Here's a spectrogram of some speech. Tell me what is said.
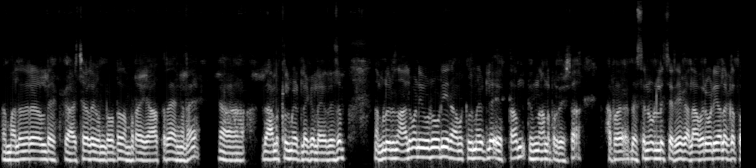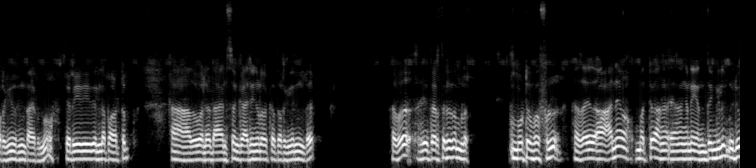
മലനിരകളുടെയൊക്കെ കാഴ്ചകൾ കണ്ടുകൊണ്ട് നമ്മുടെ യാത്ര അങ്ങനെ രാമക്കൽമേട്ടിലേക്കുള്ള ഏകദേശം നമ്മളൊരു നാല് മണിയോടുകൂടി രാമക്കൽമേട്ടിൽ എത്താം എന്നാണ് പ്രതീക്ഷ. അപ്പോൾ ബസ്സിനുള്ളിൽ ചെറിയ കലാപരിപാടികളൊക്കെ തുടങ്ങിയിട്ടുണ്ടായിരുന്നു. ചെറിയ രീതിയിലുള്ള പാട്ടും അതുപോലെ ഡാൻസും കാര്യങ്ങളും ഒക്കെ തുടങ്ങിയിട്ടുണ്ട് അപ്പോൾ ഇത്തരത്തിൽ നമ്മൾ മുമ്പോട്ട് പോകുമ്പോൾ ഫുൾ അതായത് ആന മറ്റു അങ്ങനെ എന്തെങ്കിലും ഒരു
